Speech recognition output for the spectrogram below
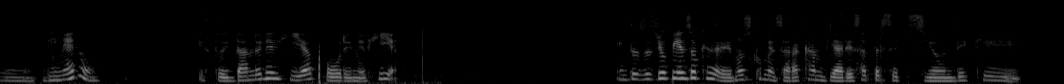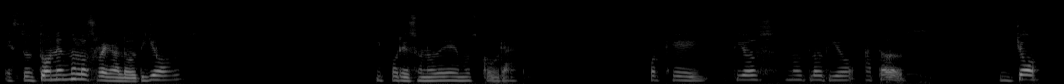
eh, dinero. Estoy dando energía por energía. Entonces yo pienso que debemos comenzar a cambiar esa percepción de que estos dones nos los regaló Dios y por eso no debemos cobrar. Porque Dios nos lo dio a todos y yo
